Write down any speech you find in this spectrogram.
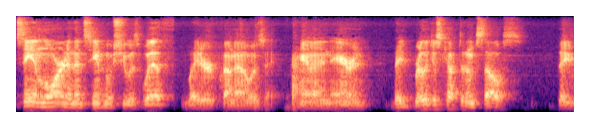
Seeing Lauren and then seeing who she was with later, found out it was Hannah and Aaron. They really just kept to themselves they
